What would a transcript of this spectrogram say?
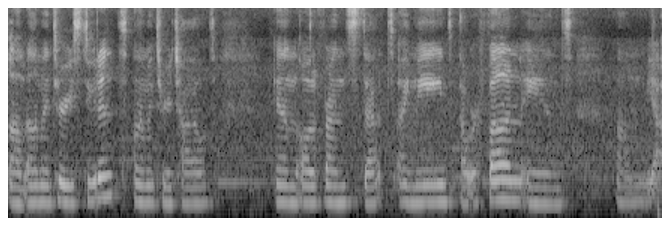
um, elementary student, elementary child, and all the friends that I made that were fun and um, yeah.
